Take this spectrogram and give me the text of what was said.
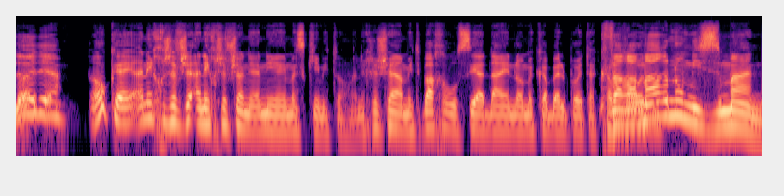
לא יודע. אוקיי, אני חושב, ש... אני חושב שאני אני מסכים איתו. אני חושב שהמטבח הרוסי עדיין לא מקבל פה את הכבוד. כבר אמרנו מזמן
